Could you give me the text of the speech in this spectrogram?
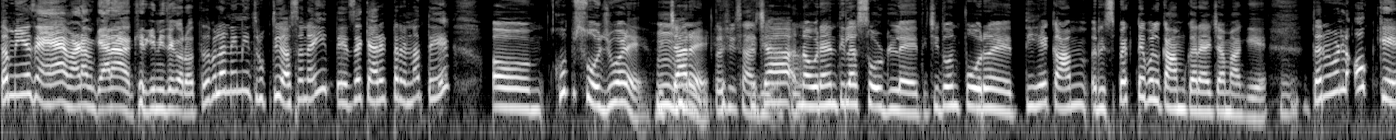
तर मी असं "ए, मॅडम क्या ना खिडकी नीचे करो. तर बोला नाही नाही तृप्ती असं नाही. ते जे कॅरेक्टर आहे ना ते खूप सोज्वळ आहे विचार आहे. तिच्या. नवऱ्याने तिला सोडलंय तिची दोन पोरं आहेत ती हे काम रिस्पेक्टेबल काम करायच्या मागे तर मी म्हटलं ओके.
